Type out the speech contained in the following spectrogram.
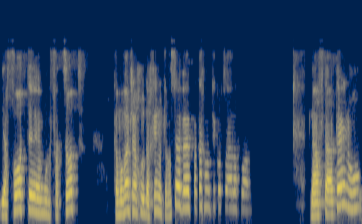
יפות מונפצות. כמובן שאנחנו דחינו את הנושא ופתחנו תיק הוצאה לפועל. להפתעתנו,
